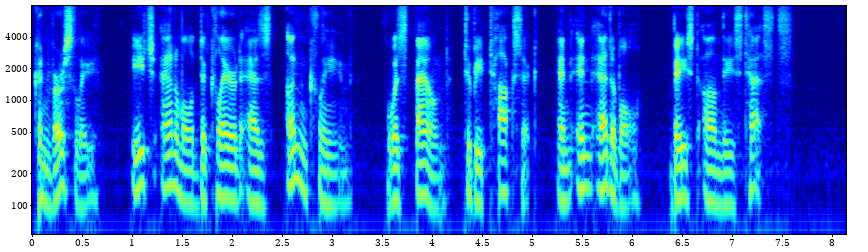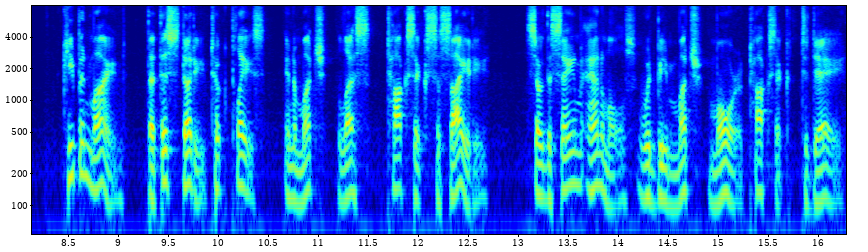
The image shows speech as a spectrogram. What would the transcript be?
Conversely, each animal declared as unclean was found to be toxic and inedible based on these tests. Keep in mind that this study took place in a much less toxic society, so the same animals would be much more toxic today.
